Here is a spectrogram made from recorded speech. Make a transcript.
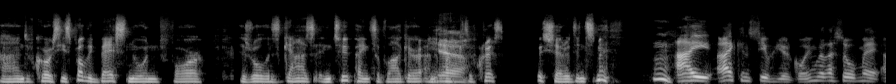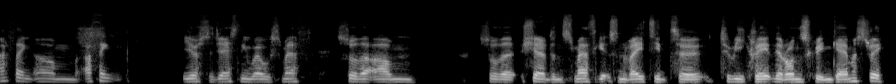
and of course, he's probably best known for his role as Gaz in Two Pints of Lager and yeah. a Packet of Crisp with Sheridan Smith. Hmm. I, I can see where you're going with this, old mate. I think um I think you're suggesting Will Smith so that um so that Sheridan Smith gets invited to to recreate their on-screen chemistry.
